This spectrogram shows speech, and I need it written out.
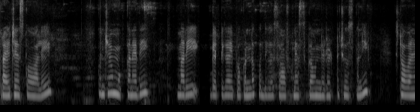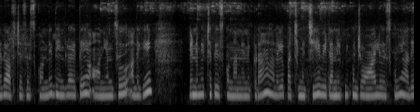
ఫ్రై చేసుకోవాలి. కొంచెం ముక్క అనేది మరీ గట్టిగా అయిపోకుండా కొద్దిగా సాఫ్ట్నెస్గా ఉండేటట్టు చూసుకొని స్టవ్ అనేది ఆఫ్ చేసేసుకోండి. దీంట్లో అయితే ఆనియన్స్ అలాగే ఎండుమిర్చి తీసుకున్నాను నేను ఇక్కడ. అలాగే పచ్చిమిర్చి వీటన్నిటిని కొంచెం ఆయిల్ వేసుకొని అదే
